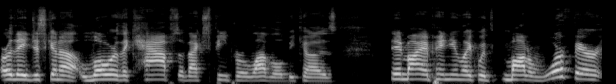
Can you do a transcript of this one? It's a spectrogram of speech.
or are they just gonna lower the caps of XP per level? Because in my opinion, like with Modern Warfare,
